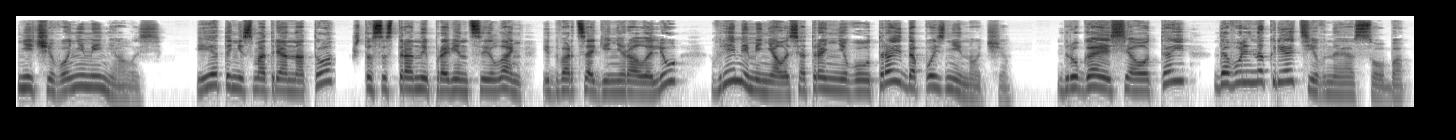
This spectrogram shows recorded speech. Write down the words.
Ничего не менялось. И это несмотря на то, что со стороны провинции Лань и дворца генерала Лю время менялось от раннего утра и до поздней ночи. Другая Сяо Тай довольно креативная особа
